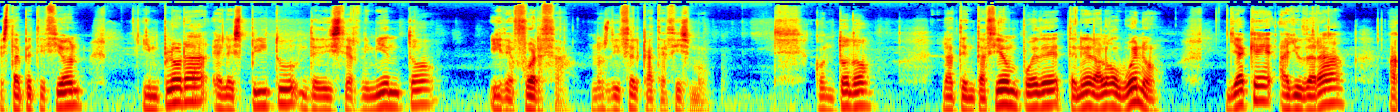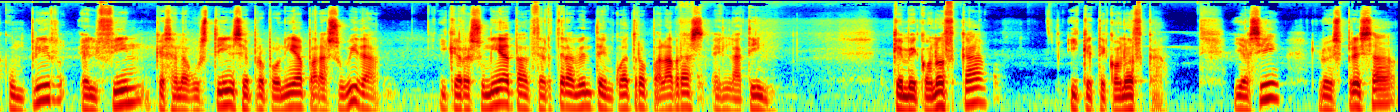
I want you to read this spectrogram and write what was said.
Esta petición implora el espíritu de discernimiento y de fuerza, nos dice el catecismo. Con todo, la tentación puede tener algo bueno, ya que ayudará a cumplir el fin que San Agustín se proponía para su vida, y que resumía tan certeramente en cuatro palabras en latín, que me conozca y que te conozca. Y así lo expresa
